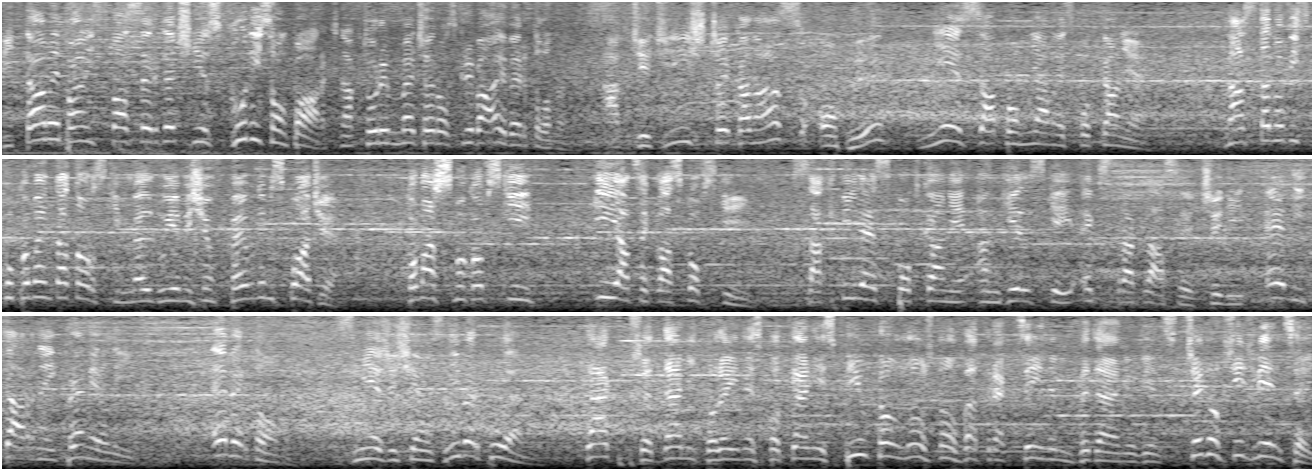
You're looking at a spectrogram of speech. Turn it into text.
Witamy Państwa serdecznie z Goodison Park, na którym mecze rozgrywa Everton. A gdzie dziś czeka nas, oby, niezapomniane spotkanie. Na stanowisku komentatorskim meldujemy się w pełnym składzie. Tomasz Smokowski i Jacek Laskowski. Za chwilę spotkanie angielskiej ekstraklasy, czyli elitarnej Premier League. Everton zmierzy się z Liverpoolem. Tak, przed nami kolejne spotkanie z piłką nożną w atrakcyjnym wydaniu, więc czego chcieć więcej?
